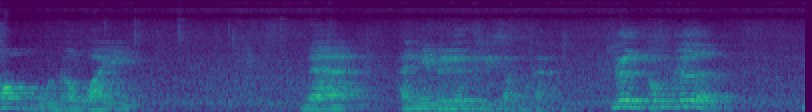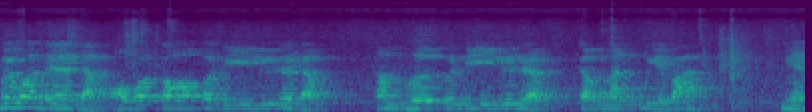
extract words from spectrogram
ข้อมูลเอาไว้นะอันนี้เป็นเรื่องที่สำคัญ เรื่องทุกเรื่อง ไม่ว่าในระดับอบตก็ดีหรือระดับ อำเภอก็ดีหรือระดับกำนันผู้ใหญ่บ้าน เนี่ย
